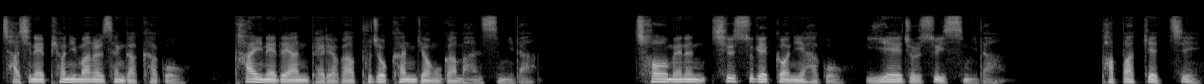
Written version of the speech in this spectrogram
자신의 편의만을 생각하고 타인에 대한 배려가 부족한 경우가 많습니다. 처음에는 실수겠거니 하고 이해해 줄 수 있습니다. 바빴겠지,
